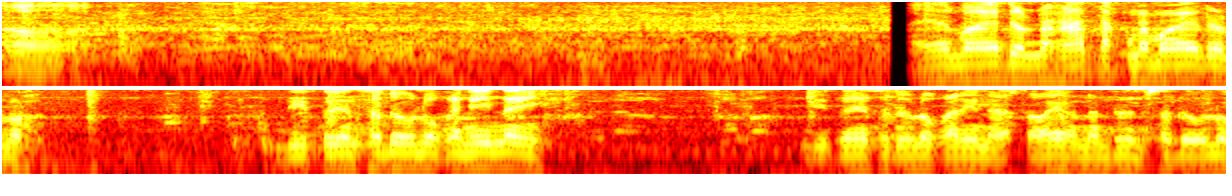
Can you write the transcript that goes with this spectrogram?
Oh. Ayan mga idol, nahatak na mga idol oh. Dito yan sa dulo kanina eh. Dito yan sa dulo kanina. So ayun, nandun sa dulo.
